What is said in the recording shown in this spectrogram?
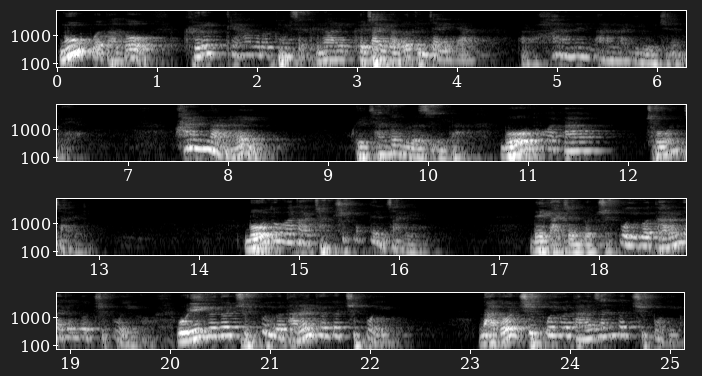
무엇보다도 그렇게 함으로 통해서 그날 그 자리가 어떤 자리냐? 바로 하나님 나라가 이루어지는 거예요. 하나님 나라는 우리 찬송 불렀습니다. 모두가 다 좋은 자리. 모두가 다 축복된 자리예요. 내 가정도 축복이고 다른 가정도 축복이고 우리 교도 축복이고 다른 교도 축복이고 나도 축복이고 다른 사람도 축복이고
